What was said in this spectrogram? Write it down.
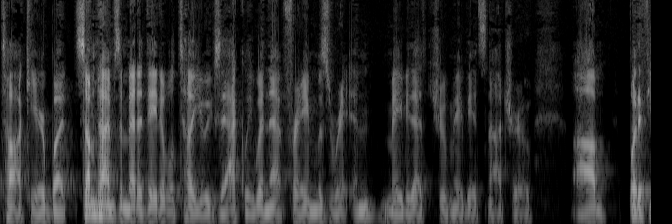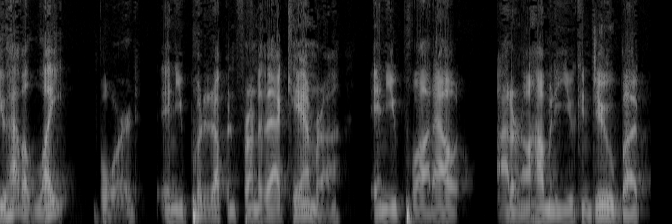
talk here, but sometimes the metadata will tell you exactly when that frame was written. Maybe that's true, maybe it's not true. Um, but if you have a light board and you put it up in front of that camera and you plot out, I don't know how many you can do, but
